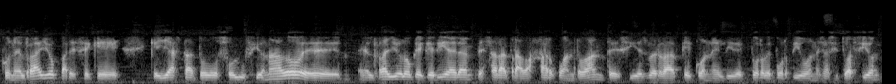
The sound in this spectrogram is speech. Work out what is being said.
con el Rayo. Parece que, que ya está todo solucionado. Eh, el Rayo lo que quería era empezar a trabajar cuanto antes y es verdad que con el director deportivo en esa situación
